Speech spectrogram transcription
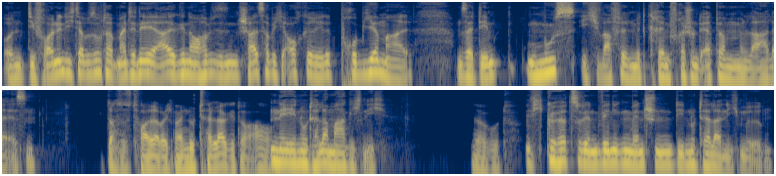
Und die Freundin, die ich da besucht habe, meinte, nee, ja, genau, hab, diesen Scheiß habe ich auch geredet. Probier mal. Und seitdem muss ich Waffeln mit Creme fraiche und Erdbeermarmelade essen. Das ist toll, aber ich meine, Nutella geht doch auch. Nee, Nutella mag ich nicht. Na gut. Ich gehöre zu den wenigen Menschen, die Nutella nicht mögen.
